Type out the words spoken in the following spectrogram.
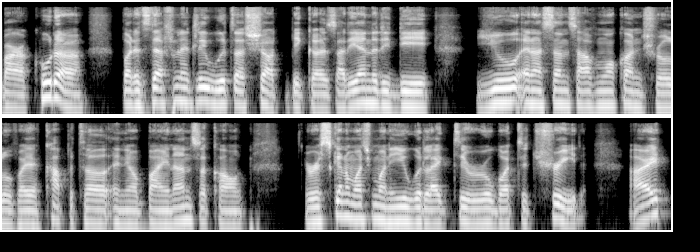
Baracuda, but it's definitely worth a shot because at the end of the day, you in a sense have more control over your capital in your Binance account, risking how much money you would like the robot to trade. All right.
